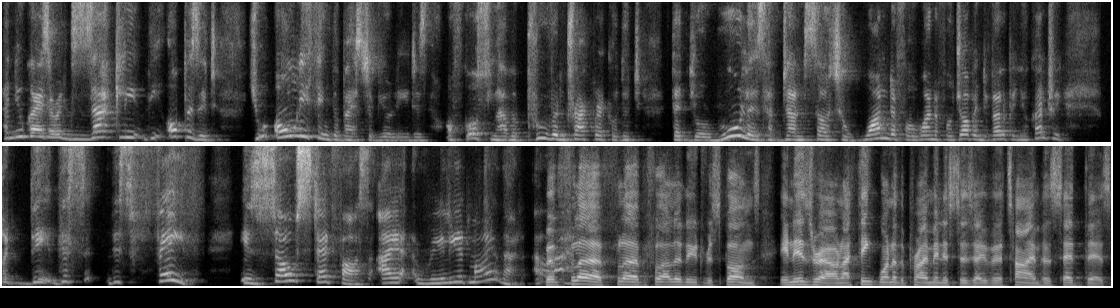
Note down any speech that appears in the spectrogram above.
And you guys are exactly the opposite. You only think the best of your leaders. Of course, you have a proven track record that, that your rulers have done such a wonderful, wonderful job in developing your country. But the, this, this faith is so steadfast. I really admire that. But Fleur, Fleur, before Al Anoud responds, in Israel, and I think one of the prime ministers over time has said this,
